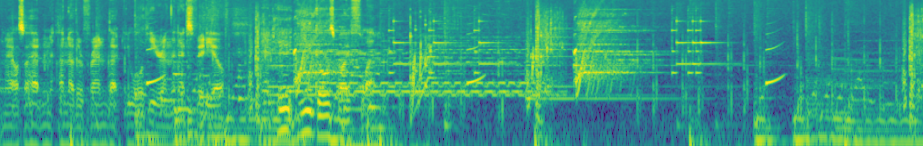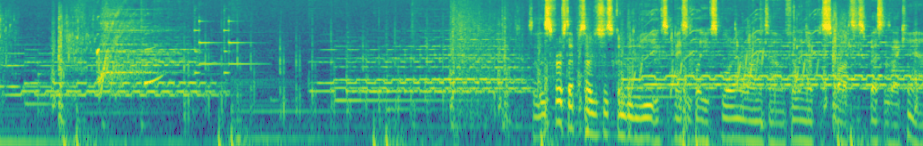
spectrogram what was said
And I also had an another friend that you will hear in the next video, and he, he goes by Flem. So this first episode is just going to be me ex basically exploring around the town, filling up the spots as best as I can.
